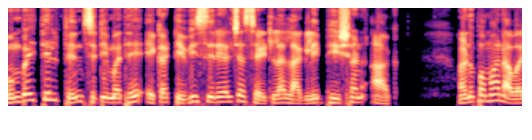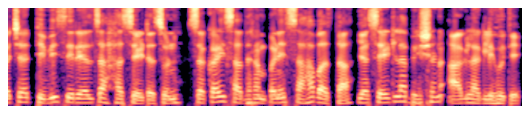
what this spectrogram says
मुंबईतील फिल्म सिटीमध्ये एका टीव्ही सिरियलच्या सेटला लागली भीषण आग. अनुपमा नावाच्या टी व्ही सिरियलचा हा सेट असून सकाळी साधारणपणे सहा वाजता या सेटला भीषण आग लागली होती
